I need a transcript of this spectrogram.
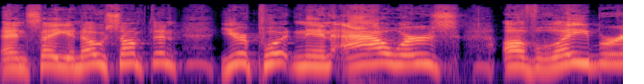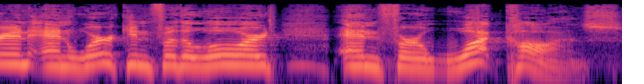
and say, you know something? You're putting in hours of laboring and working for the Lord. And for what cause?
